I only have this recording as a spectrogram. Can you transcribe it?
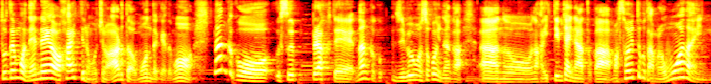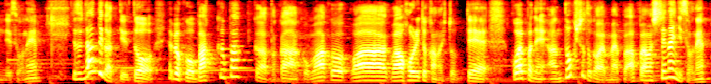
当然も年齢が若いっていうのはもちろんあるとは思うんだけどもなんかこう薄っぺらくてなんか自分もそこになんかあのなんか行ってみたいなとか、まあ、そういったことはあんまり思わないんですよね。でそれなんでかっていうとやっぱこうバックパッカーとかこうワークワーワーホリとかの人ってこうやっぱねあの読書とかはやっぱやっぱしてないんですよね。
